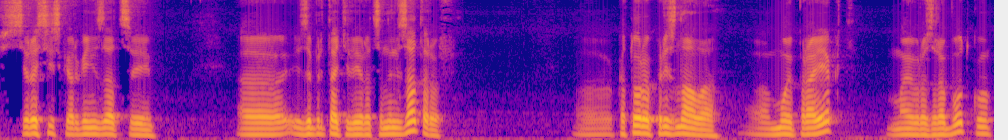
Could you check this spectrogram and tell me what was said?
Всероссийской организации э, изобретателей и рационализаторов, э, которая признала э, мой проект, мою разработку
